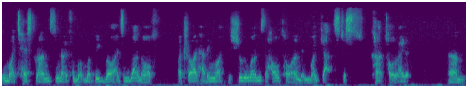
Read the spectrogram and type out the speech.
in my test runs, you know, for my, my big rides and run off. I tried having like the sugar ones the whole time, and my guts just can't tolerate it. Um,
